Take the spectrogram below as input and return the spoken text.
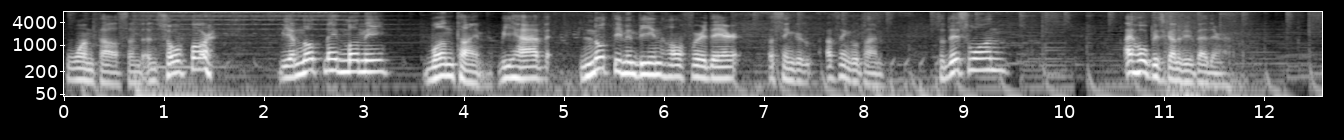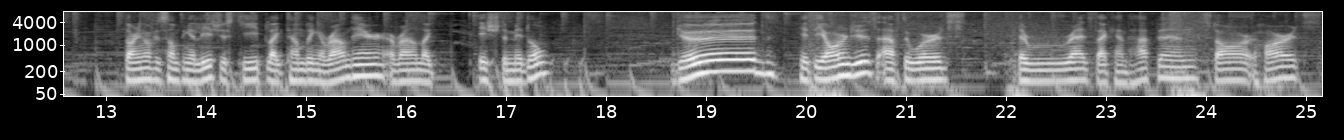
1000, and so far we have not made money one time. We have not even been halfway there a single a single time. So this one, I hope it's gonna be better. Starting off with something at least, just keep like tumbling around here, around like ish the middle. Good. Hit the oranges. Afterwards, the reds, that can't happen. Star, hearts.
